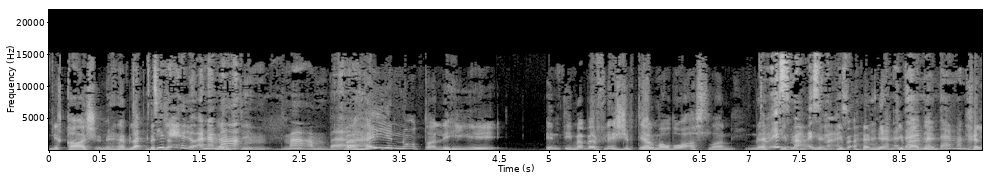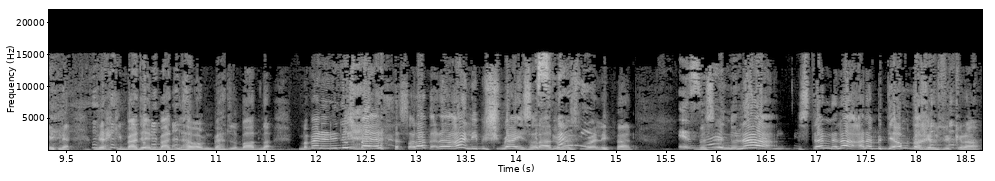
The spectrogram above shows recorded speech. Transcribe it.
نقاش إنه نحن لا طيب كثير حلو. أنا ما؟ ما عم ب... فهي النقطة اللي هي أنت ما بعرف ليش جبتي هالموضوع أصلا. بنحكي اسمع- اسمع- بنحكي اسمع. بقى- بنحكي بعدين. دايماً- خلينا بنحكي بعدين بعد الهوا بنبهدل بعضنا ما بعرف ليش بقى صلاة؟ أنا عالي مش معي صلاة الأسبوع اللي فات. بس إنه لا استنى لا أنا بدي أمضغ الفكرة.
